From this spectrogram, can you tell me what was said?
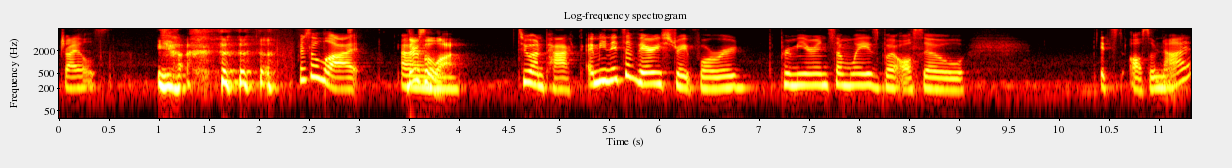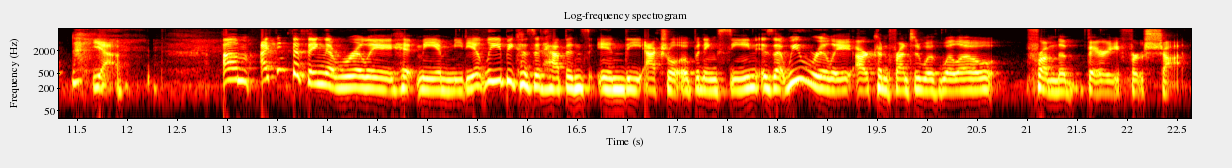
Giles. Yeah. There's a lot. There's a um, lot. to unpack. I mean, it's a very straightforward premiere in some ways, but also it's also not. Yeah. Um, I think the thing that really hit me immediately because it happens in the actual opening scene is that we really are confronted with Willow from the very first shot.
